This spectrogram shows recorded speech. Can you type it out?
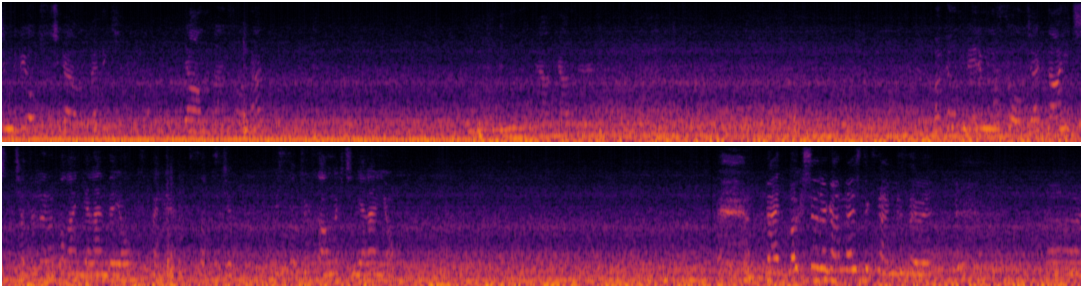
Şimdi bir 30 çıkaralım dedik. Yağmurdan sonra. Biraz gaz verelim. Bakalım verim nasıl olacak. Daha hiç çadırlara falan gelen de yok. Hani satıcı. Biz satıyoruz almak için gelen yok. Ben bakışarak anlaştık seninle Sevi. Ay.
